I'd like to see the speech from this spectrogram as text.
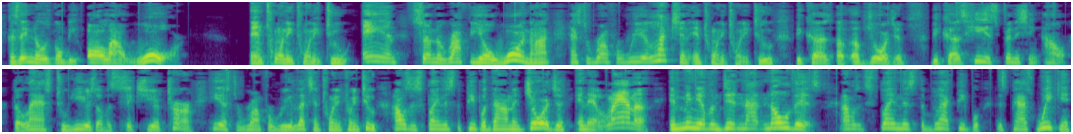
because they know it's going to be all out war in 2022. And Senator Raphael Warnock has to run for reelection in 2022 because of, of Georgia, because he is finishing out the last two years of a six year term. He has to run for reelection in 2022. I was explaining this to people down in Georgia, in Atlanta, and many of them did not know this. I was explaining this to black people this past weekend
